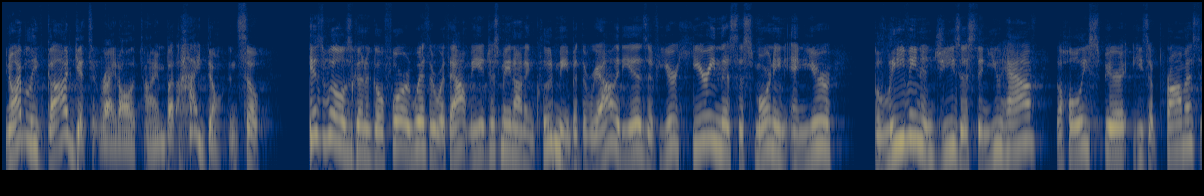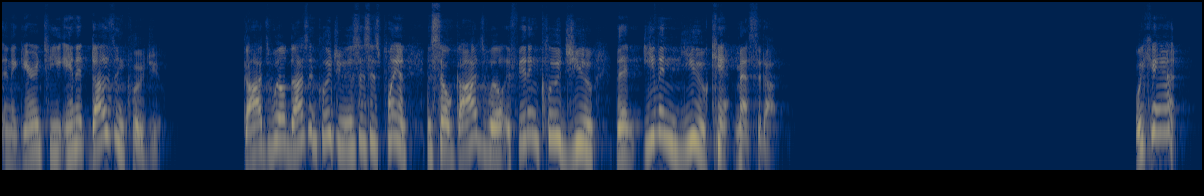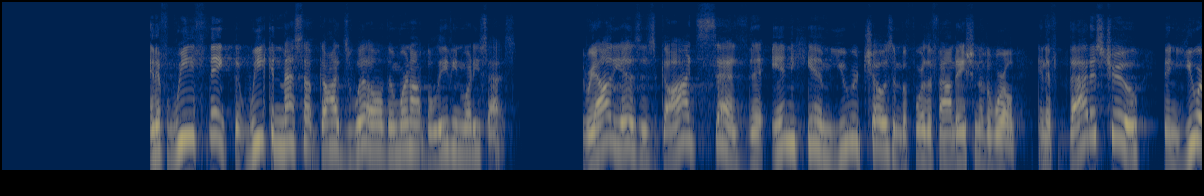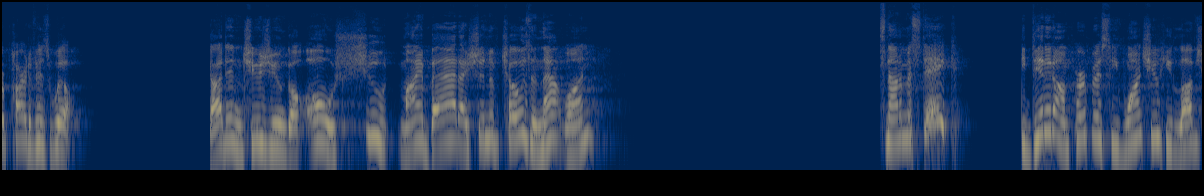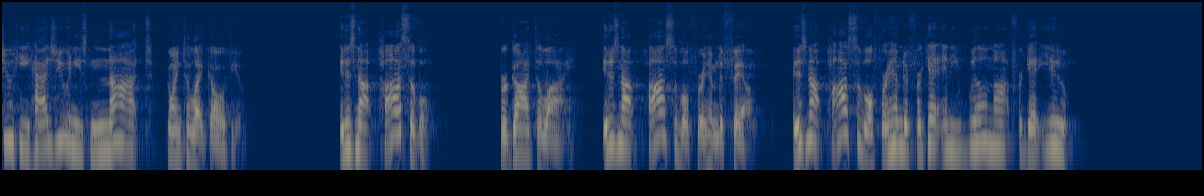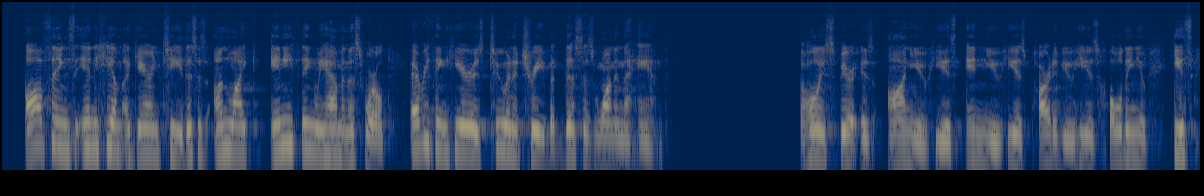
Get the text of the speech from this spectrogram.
You know, I believe God gets it right all the time, but I don't. And so his will is going to go forward with or without me. It just may not include me. But the reality is, if you're hearing this this morning and you're believing in Jesus, then you have the Holy Spirit. He's a promise and a guarantee, and it does include you. God's will does include you. This is his plan. And so, God's will, if it includes you, then even you can't mess it up. We can't. And if we think that we can mess up God's will, then we're not believing what he says. The reality is is God says that in him you were chosen before the foundation of the world. And if that is true, then you are part of his will. God didn't choose you and go, "Oh shoot, my bad. I shouldn't have chosen that one." It's not a mistake. He did it on purpose. He wants you, He loves you, He has you, and He's not going to let go of you. It is not possible for God to lie. It is not possible for Him to fail. It is not possible for Him to forget, and He will not forget you. All things in Him a guarantee. This is unlike anything we have in this world. Everything here is two in a tree, but this is one in the hand. The Holy Spirit is on you. He is in you. He is part of you. He is holding you. He is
